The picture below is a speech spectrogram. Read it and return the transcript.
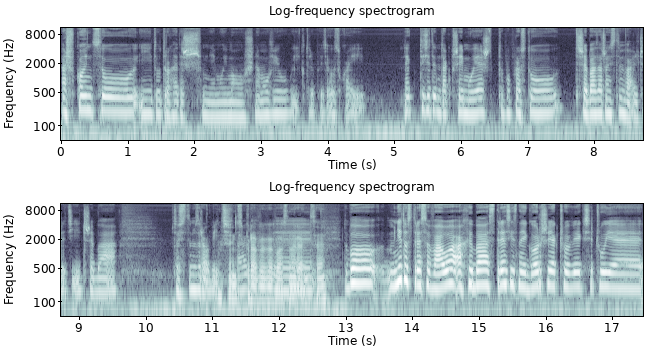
aż w końcu, i tu trochę też mnie mój mąż namówił, i który powiedział, słuchaj, jak ty się tym tak przejmujesz, to po prostu trzeba zacząć z tym walczyć i trzeba coś z tym zrobić. Wziąć tak? sprawy we własne Y, ręce. No bo mnie to stresowało, a chyba stres jest najgorszy, jak człowiek się czuje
